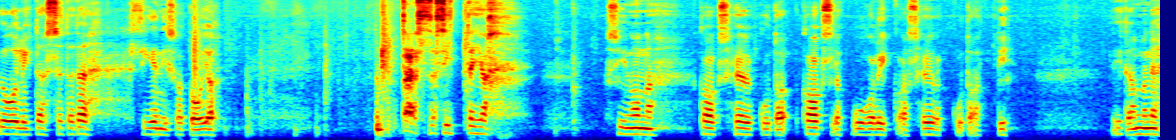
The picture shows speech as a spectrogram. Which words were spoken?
Joo, eli tässä tätä sienisatoja tässä sitten ja siinä on kaksi herkkuta, kaksi ja puolikas herkkutatti. Eli tämmönen,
